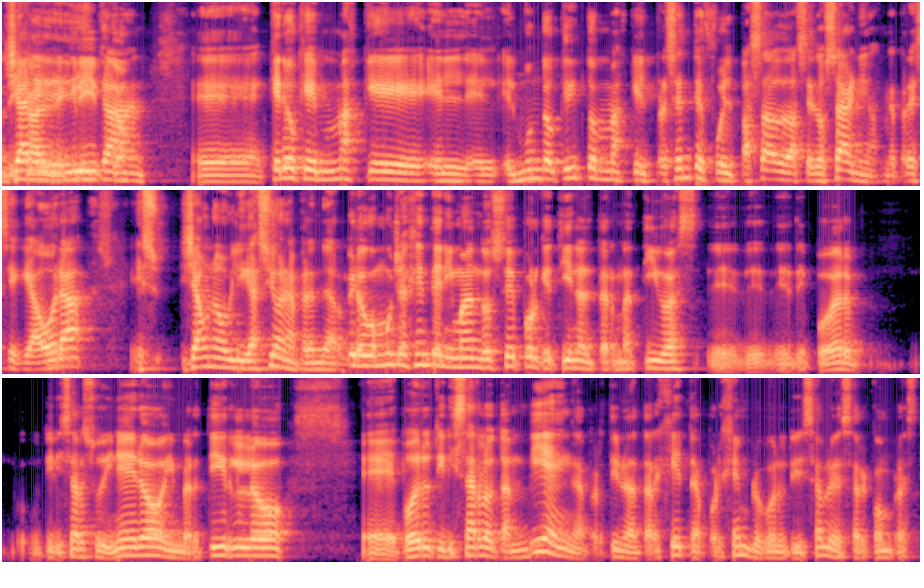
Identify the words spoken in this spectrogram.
ya le dedican, eh, creo que más que el, mundo cripto, más que el presente fue el pasado de hace dos años, me parece que ahora es ya una obligación aprender. Pero con mucha gente animándose porque tiene alternativas de poder utilizar su dinero, invertirlo. Eh, poder utilizarlo también a partir de una tarjeta, por ejemplo, poder utilizarlo y hacer compras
